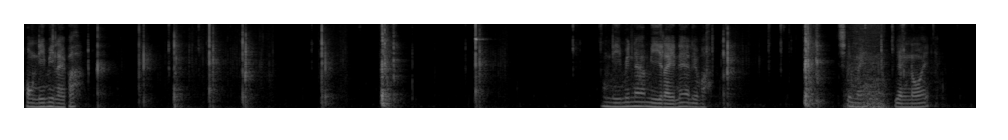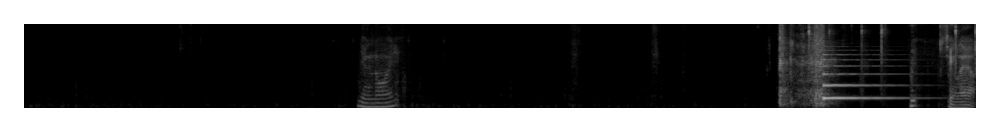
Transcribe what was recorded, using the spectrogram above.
ห้องนี้มีอะไรปะห้องนี้ไม่น่ามีอะไรแน่เลยวะใช่ไหมอย่างน้อย เฮ้ยเสียงอะไรอะ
